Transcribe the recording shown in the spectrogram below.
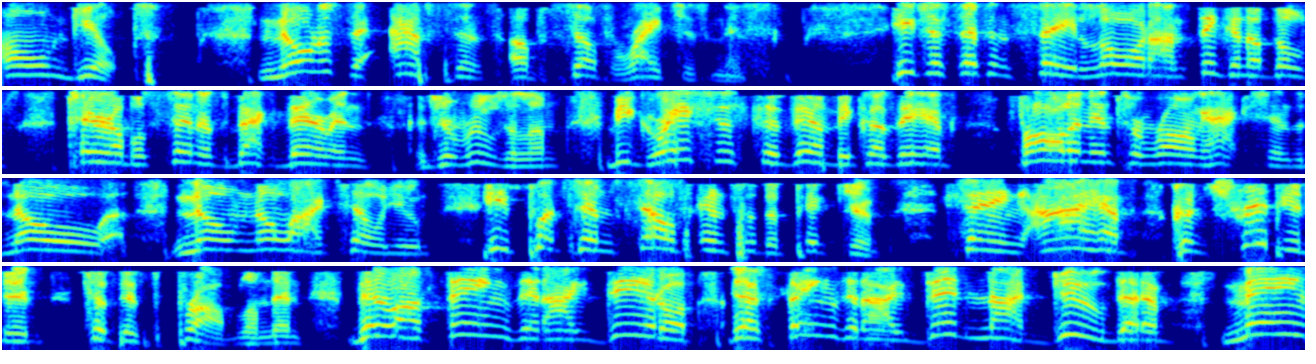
own guilt. Notice the absence of self-righteousness. He just doesn't say, Lord, I'm thinking of those terrible sinners back there in Jerusalem. Be gracious to them because they have fallen into wrong actions. No, no, no, I tell you. He puts himself into the picture saying, I have contributed to this problem. And there are things that I did or there's things that I did not do that have made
